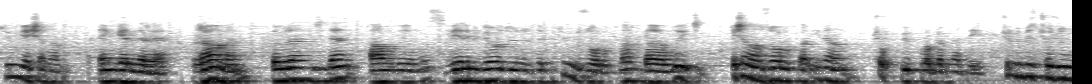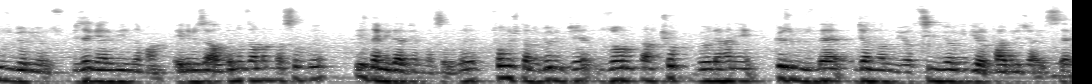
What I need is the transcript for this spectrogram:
tüm yaşanan engellere rağmen öğrenciden aldığımız verimi gördüğünüzde bütün bu zorluklar dağıldığı için yaşanan zorluklar inanın çok büyük problemler değil. Çünkü biz çocuğumuzu görüyoruz. Bize geldiği zaman, elimize aldığımız zaman nasıldı? Bizden giderken nasıldı? Sonuçlarını görünce zorluklar çok böyle hani gözümüzde canlanmıyor, siliniyor gidiyor tabiri caizse.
